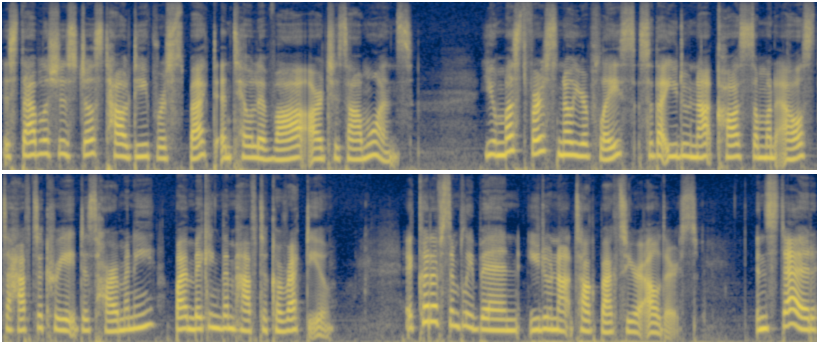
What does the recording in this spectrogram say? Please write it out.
establishes just how deep respect and teoleva are to Samoans. You must first know your place so that you do not cause someone else to have to create disharmony by making them have to correct you. It could have simply been, you do not talk back to your elders. Instead,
